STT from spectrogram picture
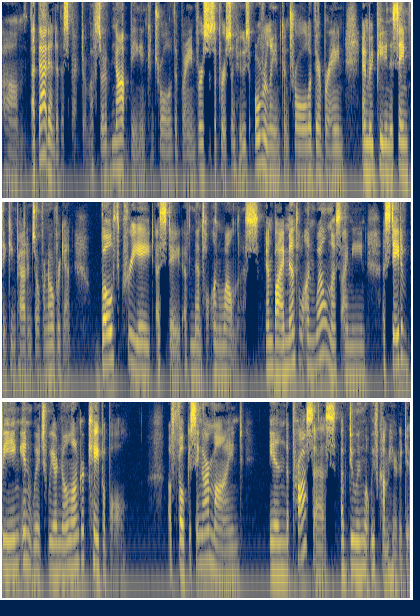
um, at that end of the spectrum of sort of not being in control of the brain versus a person who's overly in control of their brain and repeating the same thinking patterns over and over again. both create a state of mental unwellness. And by mental unwellness, I mean a state of being in which we are no longer capable of focusing our mind in the process of doing what we've come here to do.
